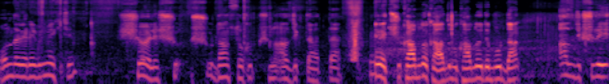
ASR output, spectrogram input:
Onu da verebilmek için şöyle şu şuradan sokup şunu azıcık da hatta evet şu kablo kaldı. Bu kabloyu da buradan azıcık şurayı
